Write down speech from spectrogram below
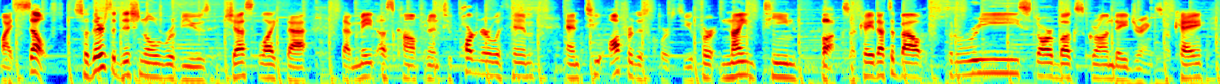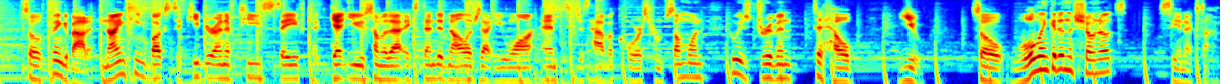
myself. So there's additional reviews just like that that made us confident to partner with him and to offer this course to you for 19 bucks. Okay, that's about three Starbucks grande drinks. Okay. So think about it 19 bucks to keep your NFTs safe, to get you some of that extended knowledge that you want, and to just have a course from someone who is driven to help you. So we'll link it in the show notes. See you next time.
